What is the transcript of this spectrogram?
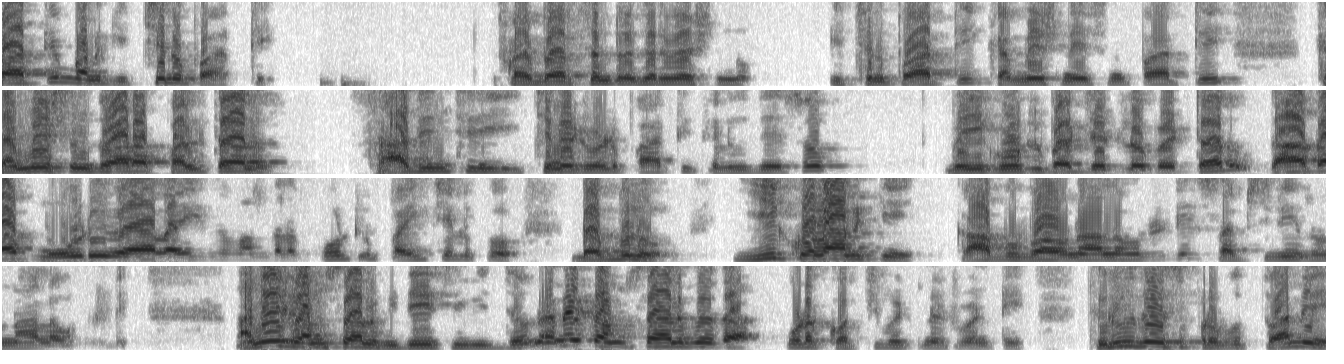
పార్టీ మనకి ఇచ్చిన పార్టీ ఫైవ్ పర్సెంట్ రిజర్వేషన్ ఇచ్చిన పార్టీ కమిషన్ వేసిన పార్టీ కమిషన్ ద్వారా ఫలితాలు సాధించి ఇచ్చినటువంటి పార్టీ తెలుగుదేశం. వెయ్యి కోట్లు బడ్జెట్లో పెట్టారు. దాదాపు మూడు వేల ఐదు వందల కోట్లు పైచిలకు డబ్బులు ఈ కులానికి కాపు భవనాలు ఉండండి సబ్సిడీ రుణాలు ఉండండి. అనేక అంశాలు విదేశీ విద్య అనేక అంశాల మీద కూడా ఖర్చు పెట్టినటువంటి తెలుగుదేశం ప్రభుత్వాన్ని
